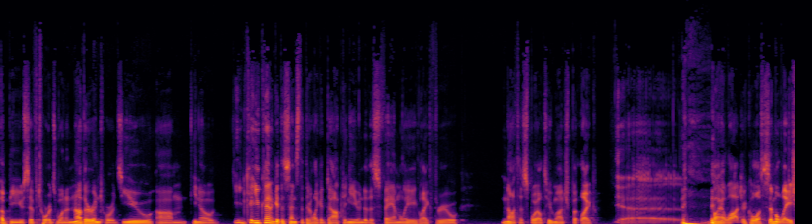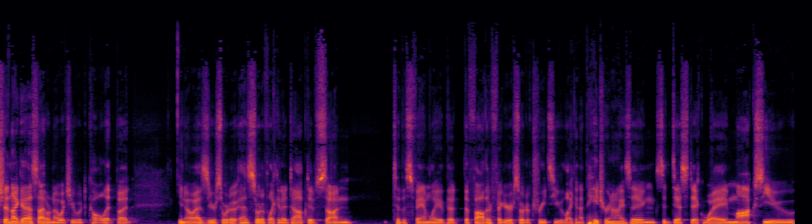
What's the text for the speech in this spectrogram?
abusive towards one another and towards you. Um, you know, you, you kind of get the sense that they're like adopting you into this family, like through not to spoil too much, but like uh, biological assimilation, I guess. I don't know what you would call it, but you know, as you're sort of as sort of like an adoptive son to this family, the the father figure sort of treats you like in a patronizing, sadistic way, mocks you,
